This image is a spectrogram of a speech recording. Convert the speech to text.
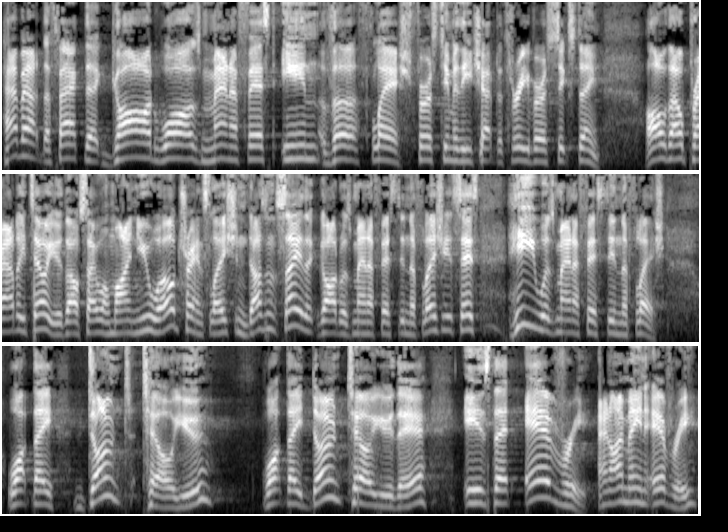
How about the fact that God was manifest in the flesh? 1 Timothy chapter 3 verse 16. Oh, they'll proudly tell you, they'll say, well, my New World Translation doesn't say that God was manifest in the flesh. It says He was manifest in the flesh. What they don't tell you, what they don't tell you there is that every, and I mean every,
